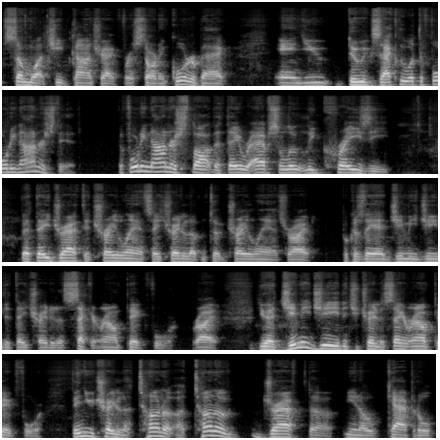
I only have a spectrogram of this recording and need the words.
somewhat cheap contract for a starting quarterback. And you do exactly what the 49ers did. The 49ers thought that they were absolutely crazy that they drafted Trey Lance. They traded up and took Trey Lance, right? Because they had Jimmy G that they traded a second round pick for, right? You had Jimmy G that you traded a second round pick for. Then you traded a ton of a ton of draft, uh, you know, capital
